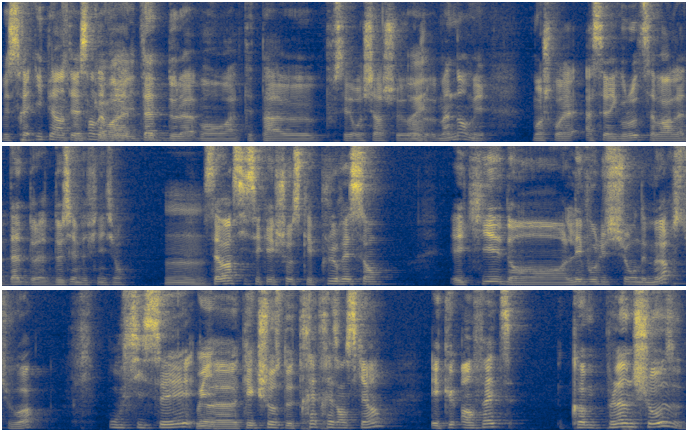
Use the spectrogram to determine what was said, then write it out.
Mais ce serait hyper intéressant d'avoir la date de la... Bon, on va peut-être pas euh, pousser les recherches euh, Ouais. maintenant, mais moi, je trouverais assez rigolo de savoir la date de la deuxième définition. hmm, Savoir si c'est quelque chose qui est plus récent et qui est dans l'évolution des mœurs, tu vois, ou si c'est Oui. euh, quelque chose de très très ancien et que en fait, comme plein de choses,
